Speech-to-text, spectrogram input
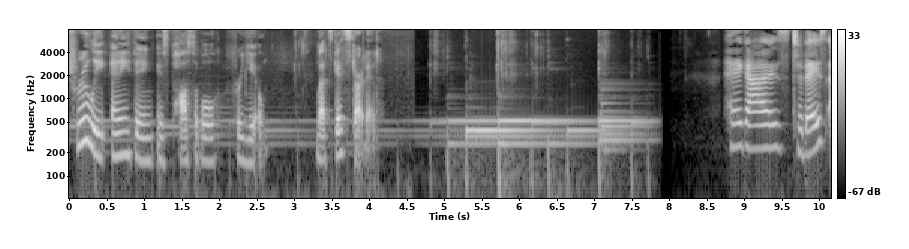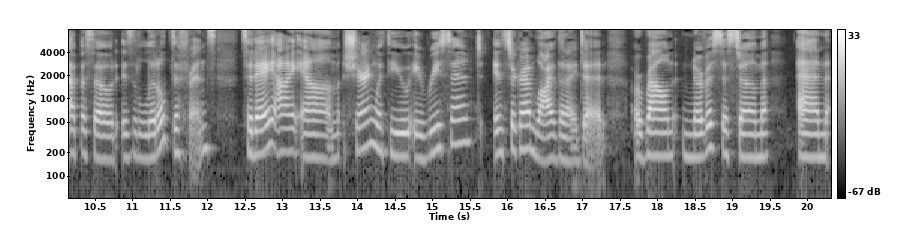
truly anything is possible for you. Let's get started. Hey guys, today's episode is a little different. Today I am sharing with you a recent Instagram live that I did around nervous system and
